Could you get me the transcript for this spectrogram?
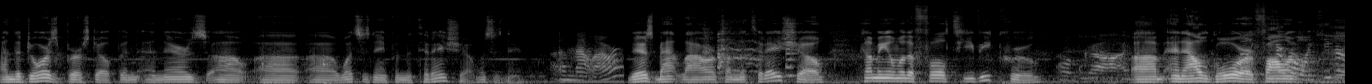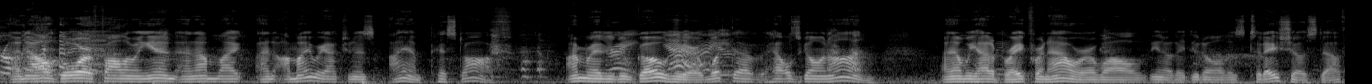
And the doors burst open, and there's, uh, uh, uh, what's his name from the Today Show? What's his name? Uh, Matt Lauer. There's Matt Lauer from the Today Show coming in with a full TV crew, Oh God. um, and Al Gore following, keep it rolling. and Al Gore following in, and I'm like, and uh, my reaction is, I am pissed off. I'm ready to go yeah, here. right. What the hell's going on? And then we had a break for an hour while you know they did all this Today Show stuff.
